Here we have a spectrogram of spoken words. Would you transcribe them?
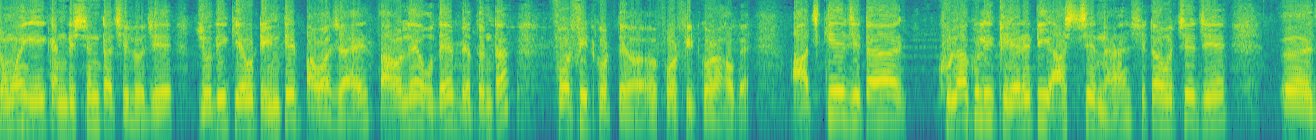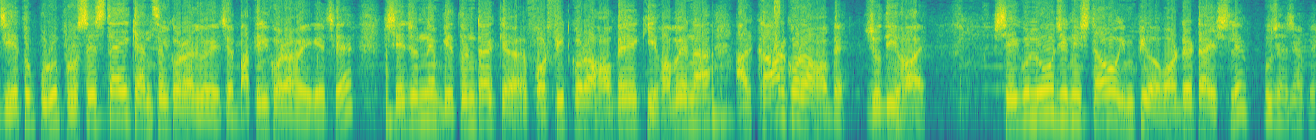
সময় এই কন্ডিশনটা ছিল যে, যদি কেউ টেন্টেড পাওয়া যায়, তাহলে ওদের বেতনটা ফরফিট করতে ফরফিট করা হবে। আজকে যেটা খোলাখুলি ক্লিয়ারিটি আসছে না, সেটা হচ্ছে যে যেহেতু পুরো প্রসেসটাই ক্যান্সেল করা হয়েছে বাতিল করা হয়ে গেছে, সেজন্য বেতনটা ফরফিট করা হবে কি হবে না, আর কার করা হবে যদি হয়, সেগুলো জিনিসটাও অর্ডারটা আসলে বোঝা যাবে।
